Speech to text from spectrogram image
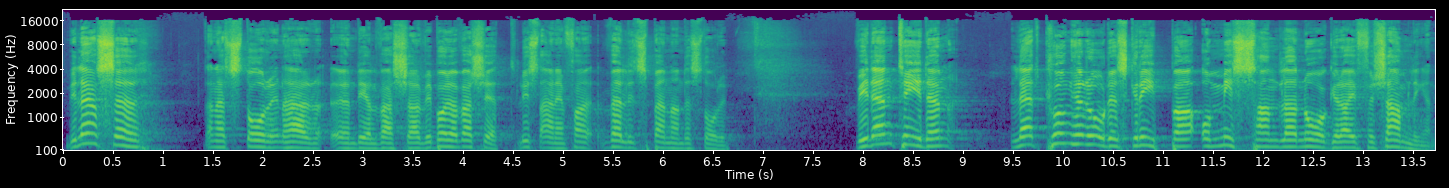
Vi läser den här storyn här, en del verser. Vi börjar vers 1. Lyssna här, det är en väldigt spännande story. Vid den tiden lät kung Herodes gripa och misshandla några i församlingen.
